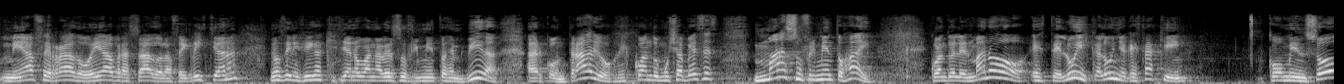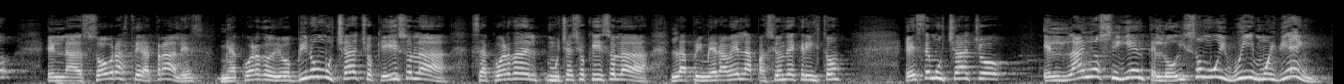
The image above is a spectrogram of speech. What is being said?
me he aferrado, he abrazado a la fe cristiana, no significa que ya no van a haber sufrimientos en mi vida. Al contrario, es cuando muchas veces más sufrimientos hay. Cuando el hermano este, Luis Caluña, que está aquí, comenzó en las obras teatrales, me acuerdo yo, vino un muchacho que hizo la, ¿se acuerda del muchacho que hizo la, la primera vez la pasión de Cristo? Ese muchacho, el año siguiente lo hizo muy, muy bien.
